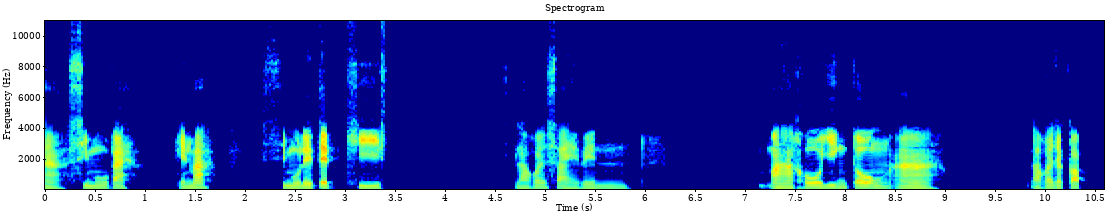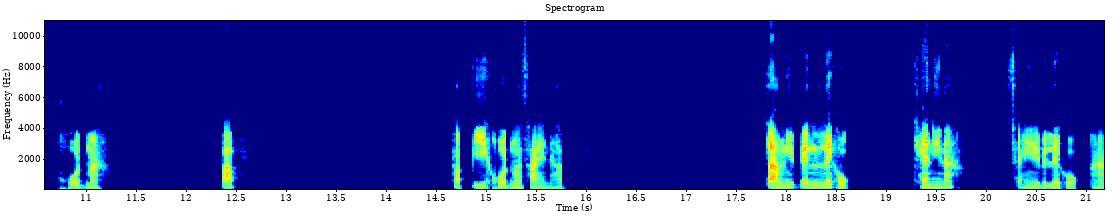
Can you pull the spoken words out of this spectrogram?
อ่าซิมูไป เห็นป่ะ simulated key เราก็ใส่เป็นมาโคยิงตรง อ่า เราก็จะก๊อปโค้ดมา ปั๊บ copy โค้ดมาใส่นะครับ ตั้งนี้เป็นเลขหกแค่นี้นะ ใส่นี้เป็นเลขหกอ่า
